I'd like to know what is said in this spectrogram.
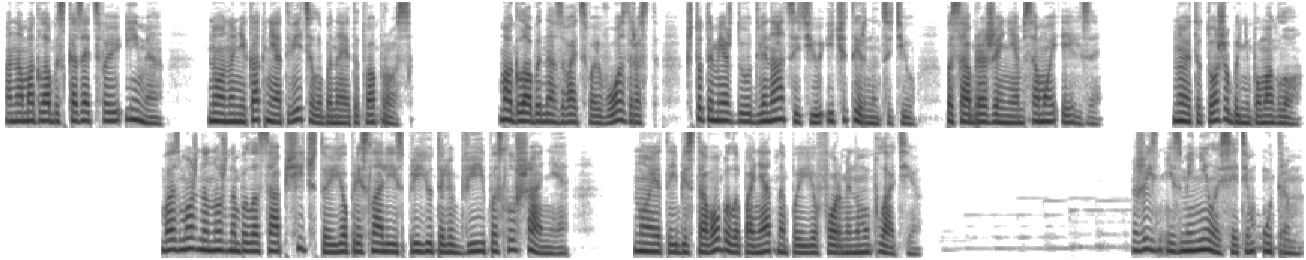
Она могла бы сказать свое имя — но она никак не ответила бы на этот вопрос. Могла бы назвать свой возраст что-то между 12 и 14 по соображениям самой Эльзы. Но это тоже бы не помогло. Возможно, нужно было сообщить, что ее прислали из приюта любви и послушания, но это и без того было понятно по ее форменному платью. Жизнь изменилась этим утром,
